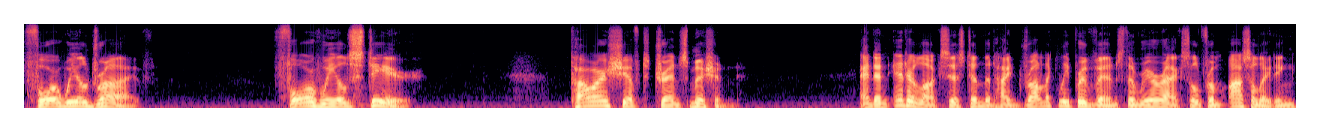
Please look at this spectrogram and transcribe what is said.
four-wheel drive, four-wheel steer, power shift transmission, and an interlock system that hydraulically prevents the rear axle from oscillating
